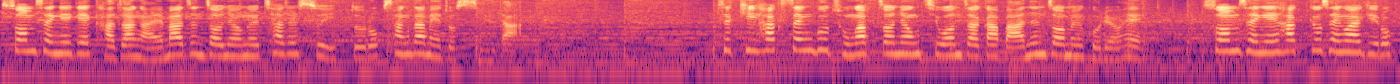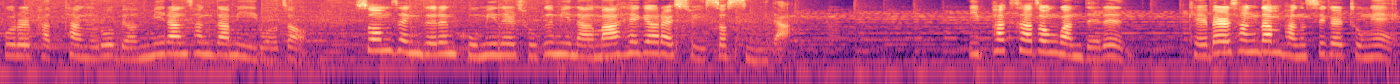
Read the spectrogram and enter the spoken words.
수험생에게 가장 알맞은 전형을 찾을 수 있도록 상담해줬습니다. 특히 학생부 종합전형 지원자가 많은 점을 고려해 수험생의 학교생활 기록부를 바탕으로 면밀한 상담이 이루어져 수험생들은 고민을 조금이나마 해결할 수 있었습니다. 입학사정관들은 개별 상담 방식을 통해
